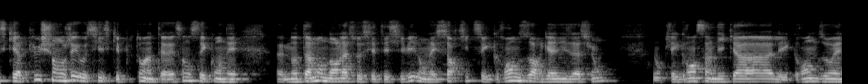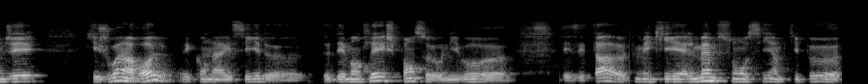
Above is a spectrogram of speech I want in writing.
Ce qui a pu changer aussi, ce qui est plutôt intéressant, c'est qu'on est, notamment dans la société civile, on est sorti de ces grandes organisations, donc les grands syndicats, les grandes ONG, qui jouaient un rôle et qu'on a essayé de, démanteler, je pense, au niveau euh, des États, mais qui elles-mêmes sont aussi un petit peu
